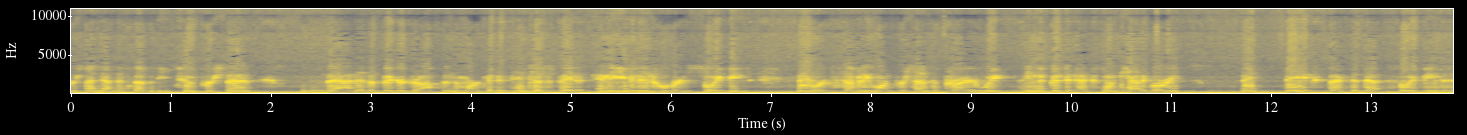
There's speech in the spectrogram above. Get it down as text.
percent down to 72 percent. That is a bigger drop than the market had anticipated. And even in over in soybeans, they were 71 percent the prior week in the good to excellent category. They they expected that soybean to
